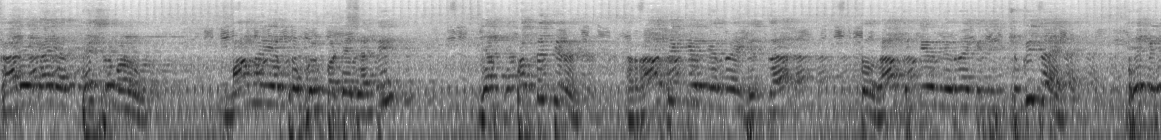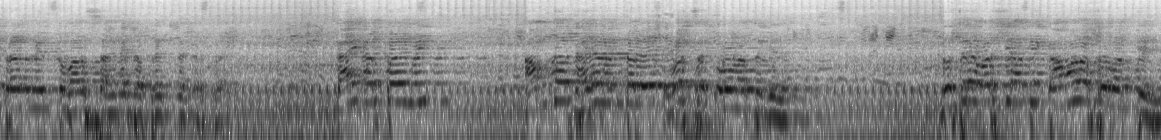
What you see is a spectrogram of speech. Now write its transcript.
कार्यकारी अध्यक्ष म्हणून माननीय प्रफुल्ल पटेल यांनी ज्या पद्धतीनं राजकीय निर्णय घेतला तो राजकीय निर्णय किती चुकीचा आहे हे मित्रांनो मी तुम्हाला सांगण्याचा प्रयत्न करतोय. काय करतोय मी? आमदार झाल्यानंतर एक वर्ष कोरोनाचं गेलं. दुसऱ्या वर्षी आम्ही कामाला सुरुवात केली.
